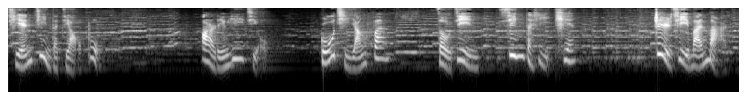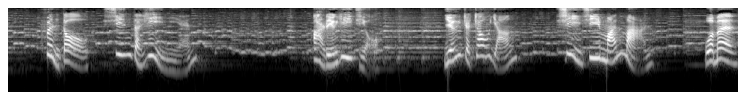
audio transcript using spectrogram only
前进的脚步。二零一九，鼓起扬帆。走进新的一天，志气满满，奋斗新的一年。二零一九，迎着朝阳，信心满满，我们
